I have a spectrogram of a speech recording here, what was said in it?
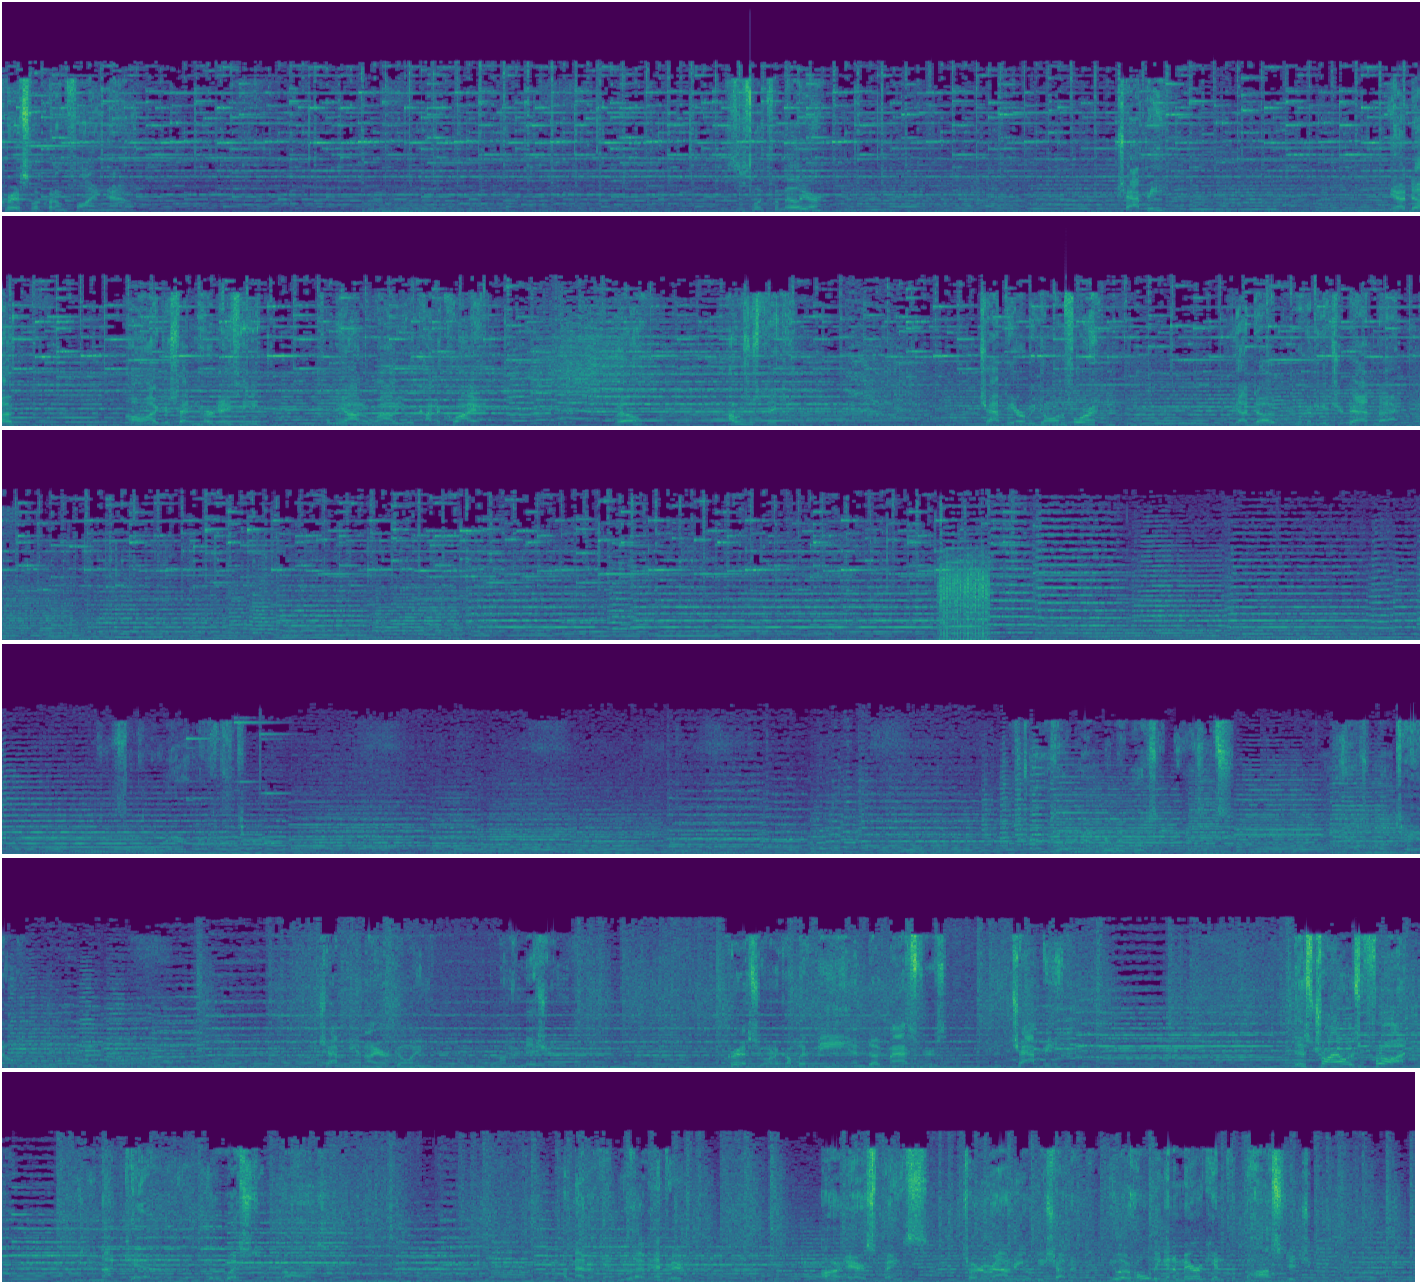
Chris, look what I'm flying now. Does this look familiar? Chappie? Yeah, Doug? Oh, I just hadn't heard anything from you out a while. You were kind of quiet. Well, I was just thinking. Chappie, are we going for it? Yeah, Doug, we're going to get your dad back. Chappie and I are going on a mission. Chris, you want to come with me and Doug Masters and Chappie? This trial is a fraud. We do not care of your Western laws. American, you have entered our airspace. Turn around or you'll be shot. You are holding an American hostage,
